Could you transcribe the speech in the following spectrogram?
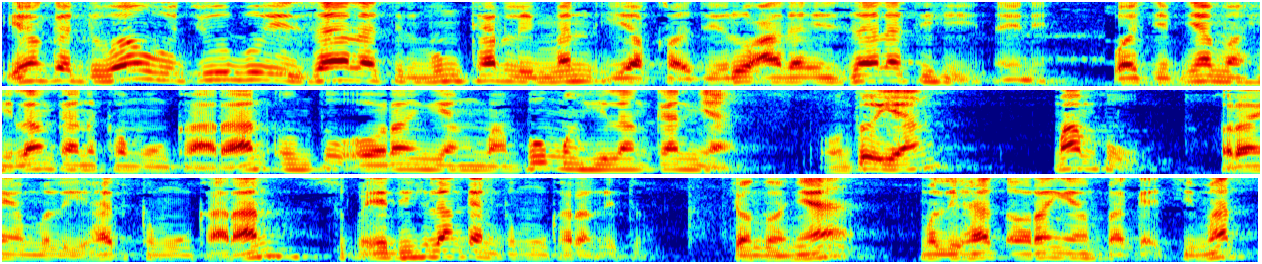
Yang kedua wujubu izalatil munkar liman yaqdiru ala izalatihi. Nah ini, wajibnya menghilangkan kemungkaran untuk orang yang mampu menghilangkannya. Untuk yang mampu, orang yang melihat kemungkaran supaya dihilangkan kemungkaran itu. Contohnya, melihat orang yang pakai jimat,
